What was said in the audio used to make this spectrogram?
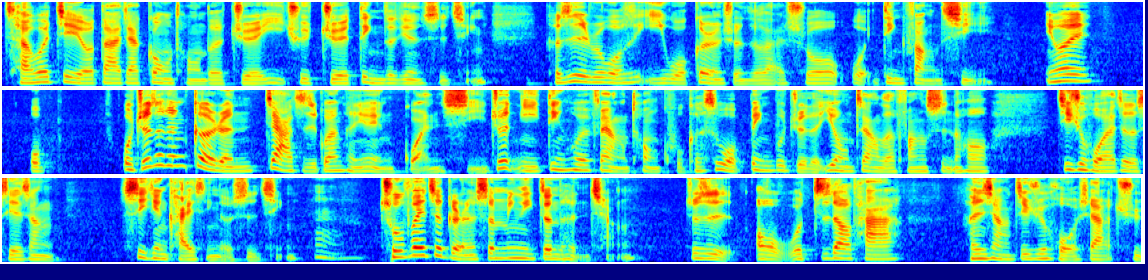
才会借由大家共同的决议去决定这件事情。可是，如果是以我个人选择来说，我一定放弃，因为我我觉得这跟个人价值观可能有点关系。就你一定会非常痛苦，可是我并不觉得用这样的方式，然后继续活在这个世界上是一件开心的事情。嗯，除非这个人生命力真的很强。就是哦，我知道他很想继续活下去，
